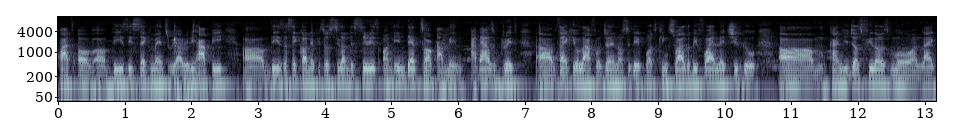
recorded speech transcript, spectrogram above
part of, of this this segment. We are really happy. Um, this is the second episode still on the series on in depth talk. I mean, uh, that's great. Um, thank you, Ola, for joining us today. But King Swazo, before I let you go, um, can you just fill us more on like,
